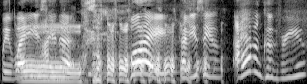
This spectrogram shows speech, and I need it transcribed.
Wait, why do you say that? Why? Have you seen I haven't cooked for you?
